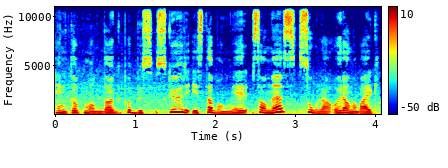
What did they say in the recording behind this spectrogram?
hengt opp mandag på busskur i Stavanger, Sandnes, Sola og Randaberg.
